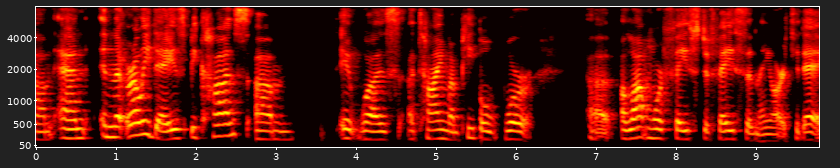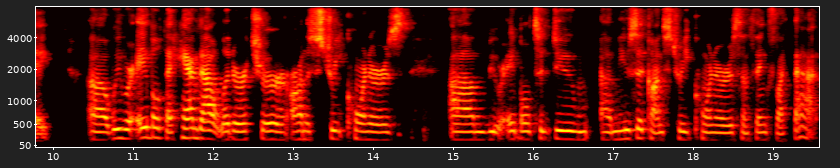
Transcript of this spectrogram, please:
Um, and in the early days, because um, it was a time when people were uh, a lot more face to face than they are today, uh, we were able to hand out literature on the street corners. Um, we were able to do uh, music on street corners and things like that.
